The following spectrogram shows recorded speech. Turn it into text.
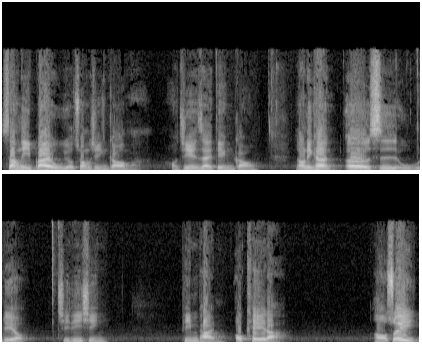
上礼拜五有创新高嘛？哦，今天在垫高。然后你看二四五六起立新。平盘 OK 啦，好，所以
